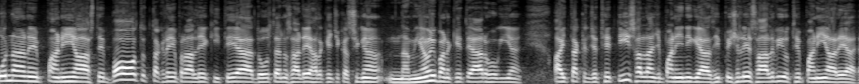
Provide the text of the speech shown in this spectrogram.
ਉਹਨਾਂ ਨੇ ਪਾਣੀ ਆਸਤੇ ਬਹੁਤ ਤਕੜੇ ਉਪਰਾਲੇ ਕੀਤੇ ਆ। ਦੋ ਤਿੰਨ ਸਾਡੇ ਹਲਕੇ ਚ ਕੱਸੀਆਂ ਨਵੀਆਂ ਵੀ ਬਣ ਕੇ ਤਿਆਰ ਹੋ ਗਈਆਂ। ਅੱਜ ਤੱਕ ਜਿੱਥੇ 30 ਸਾਲਾਂ ਚ ਪਾਣੀ ਨਹੀਂ ਗਿਆ ਸੀ, ਪਿਛਲੇ ਸਾਲ ਵੀ ਉੱਥੇ ਪਾਣੀ ਆ ਰਿਹਾ।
